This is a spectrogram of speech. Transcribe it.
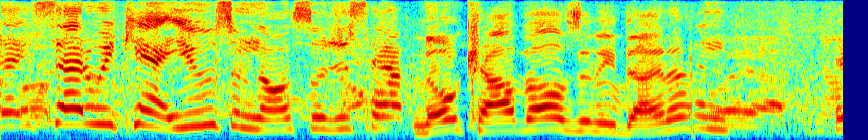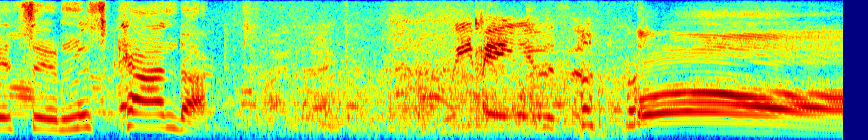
They said we can't use them though, so just have. No cowbells in Edina? And it's a misconduct. We may use them. Oh.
